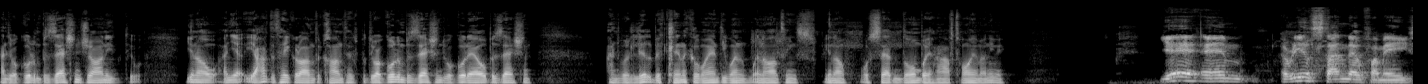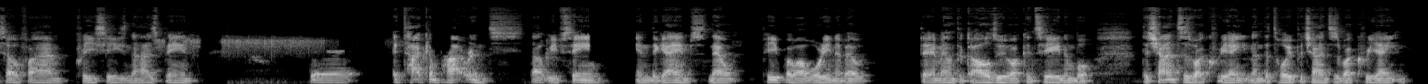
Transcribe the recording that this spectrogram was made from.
and they were good in possession, Johnny, you know, and you, you have to take it on into context, but they were good in possession, they were good out possession, and they were a little bit clinical, weren't they, when, when all things, you know, was said and done by half time anyway. Yeah, um, a real standout for me so far in pre-season has been the attacking patterns that we've seen in the games. Now, people are worrying about the amount of goals we were conceding, but the chances we're creating and the type of chances we're creating.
